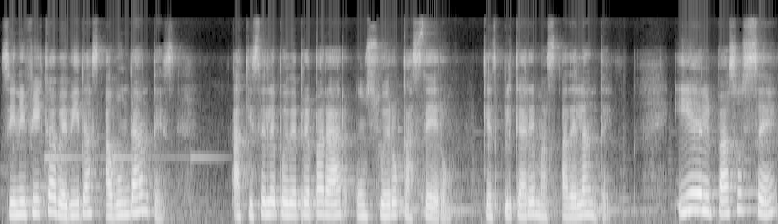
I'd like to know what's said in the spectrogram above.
significa bebidas abundantes. Aquí se le puede preparar un suero casero, que explicaré más adelante. Y el paso C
